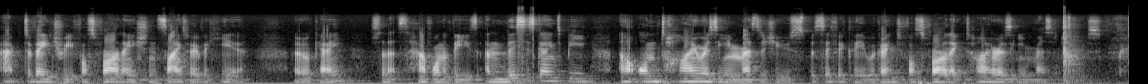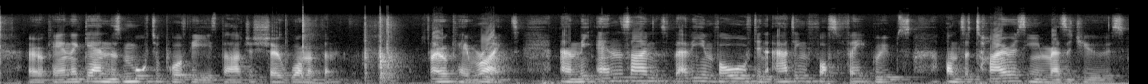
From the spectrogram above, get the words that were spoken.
activatory phosphorylation site over here. Okay, so let's have one of these. And this is going to be uh, on tyrosine residues specifically. We're going to phosphorylate tyrosine residues. Okay, and again, there's multiple of these, but I'll just show one of them. Okay, right. And the enzyme that's very involved in adding phosphate groups onto tyrosine residues,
